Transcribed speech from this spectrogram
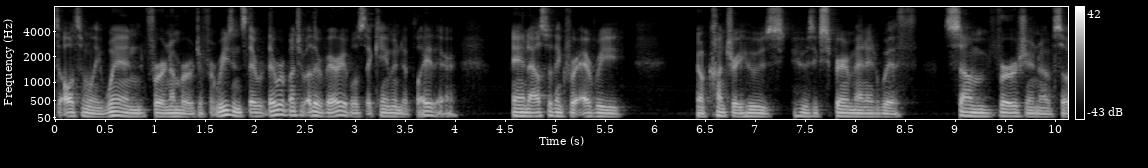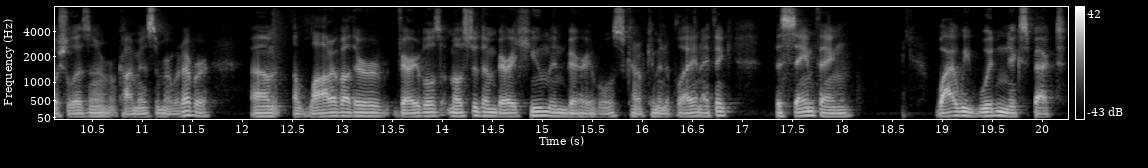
to ultimately win for a number of different reasons, there there were a bunch of other variables that came into play there. And I also think for every you know country who's who's experimented with some version of socialism or communism or whatever, um, a lot of other variables, most of them very human variables, kind of come into play. And I think the same thing, why we wouldn't expect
